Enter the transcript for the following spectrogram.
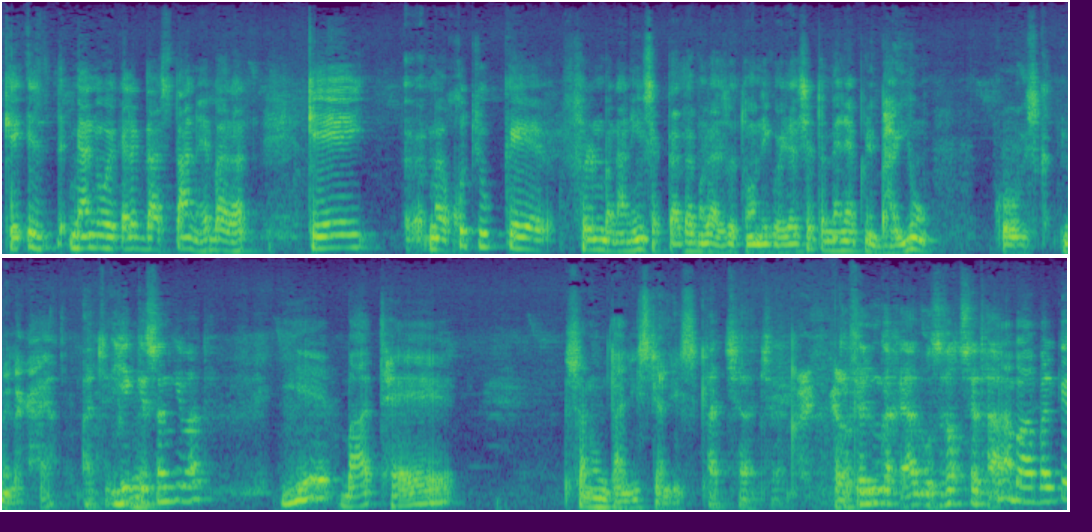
کہ اس میں وہ ایک الگ داستان ہے بہرحال کہ میں خود چونکہ کے فلم بنا نہیں سکتا تھا ملازمت ہونے کی وجہ سے تو میں نے اپنے بھائیوں کو اس میں لگایا۔ اچھا یہ کس سن کی بات؟ یہ بات ہے سن انتالیس چالیس کی۔ اچھا اچھا۔ تو فلم کا خیال اس وقت سے تھا؟ ہاں بلکہ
